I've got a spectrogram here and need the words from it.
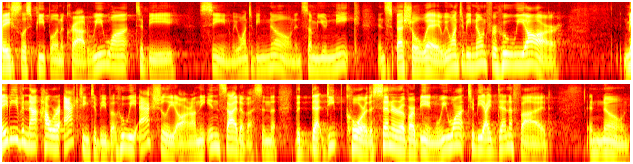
faceless people in a crowd. We want to be seen. We want to be known in some unique and special way. We want to be known for who we are. Maybe even not how we're acting to be, but who we actually are on the inside of us, in the, the, that deep core, the center of our being. We want to be identified and known.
